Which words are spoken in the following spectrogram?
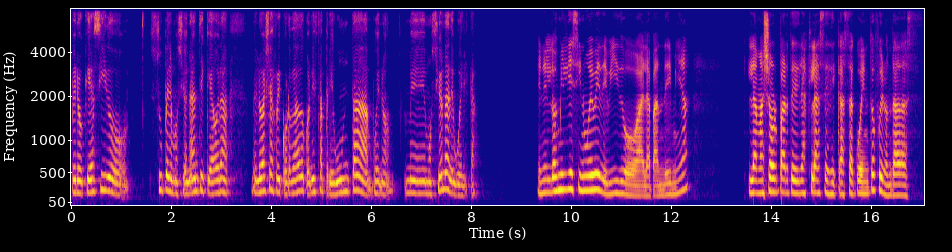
Pero que ha sido súper emocionante y que ahora me lo hayas recordado con esta pregunta, bueno, me emociona de vuelta. En el 2019, debido a la pandemia, la mayor parte de las clases de Casa Cuento fueron dadas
